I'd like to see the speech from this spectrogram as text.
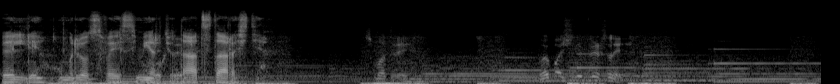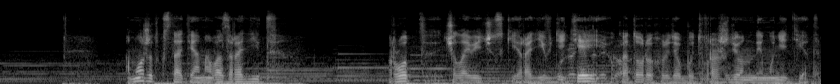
Элли умрет своей смертью, да, от старости. Смотри. Мы почти пришли. А может, кстати, она возродит род человеческий, родив детей, у которых вроде будет врожденный иммунитет.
